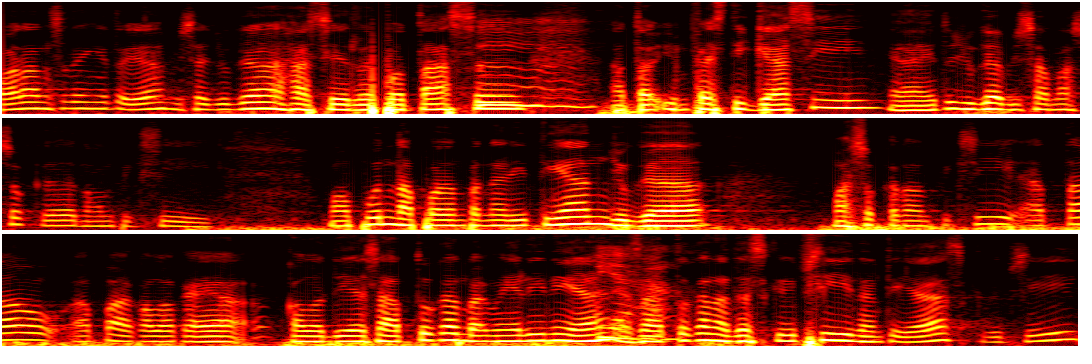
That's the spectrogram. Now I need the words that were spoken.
koran sering itu ya bisa juga hasil reportase hmm. atau investigasi ya itu juga bisa masuk ke non fiksi maupun laporan penelitian juga masuk ke non fiksi atau apa kalau kayak kalau dia satu kan Mbak Mary ini ya yeah. satu kan ada skripsi nanti ya skripsi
